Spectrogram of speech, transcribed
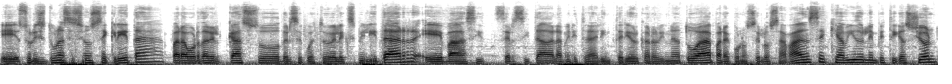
eh, solicitó una sesión secreta para abordar el caso del secuestro del exmilitar. Eh, va a ser citada la ministra del Interior, Carolina Toá, para conocer los avances que ha habido en la investigación.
